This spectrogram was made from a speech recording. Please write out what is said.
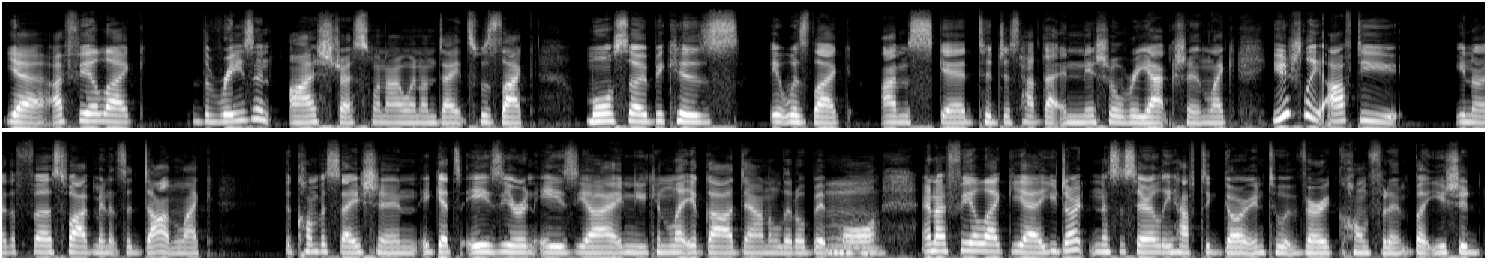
Yeah, I feel like the reason I stressed when I went on dates was like more so because it was like I'm scared to just have that initial reaction. Like usually after you, you know, the first 5 minutes are done, like the conversation it gets easier and easier and you can let your guard down a little bit mm. more. And i feel like yeah you don't necessarily have to go into it very confident but you should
